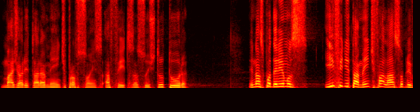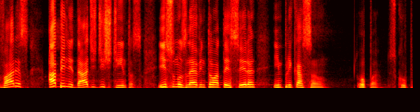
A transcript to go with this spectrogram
majoritariamente profissões afeitas à sua estrutura. E nós poderíamos infinitamente falar sobre várias habilidades distintas. Isso nos leva então à terceira implicação. Opa, desculpa.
